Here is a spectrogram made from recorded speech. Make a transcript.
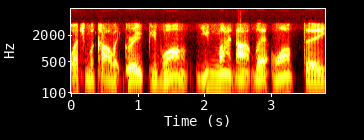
whatchamacallit group you want, you might not let want the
